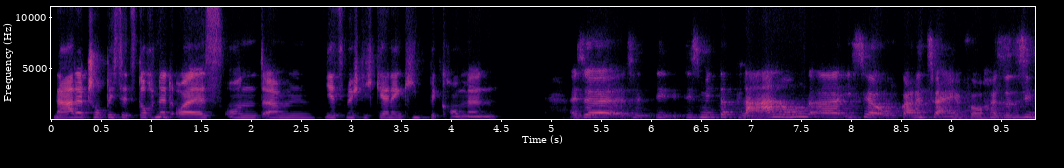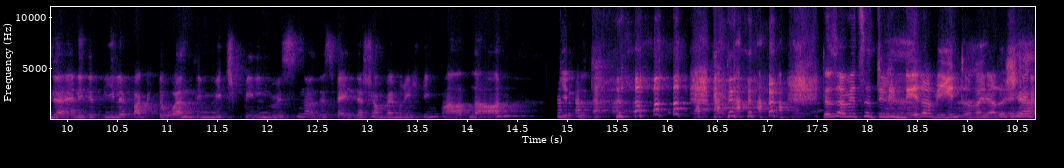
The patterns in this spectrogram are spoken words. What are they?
na, der Job ist jetzt doch nicht alles und ähm, jetzt möchte ich gerne ein Kind bekommen? Also, also das mit der Planung äh, ist ja oft gar nicht so einfach. Also da sind ja einige viele Faktoren, die mitspielen müssen und es fängt ja schon beim richtigen Partner an. Ja gut. das habe ich jetzt natürlich nicht erwähnt, aber ja, das stimmt.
